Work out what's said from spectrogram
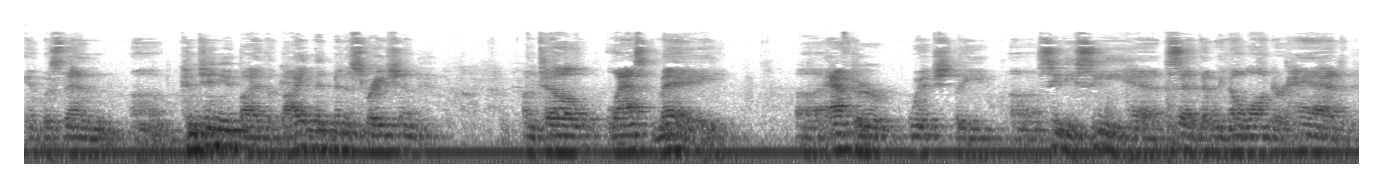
it was then um, continued by the Biden administration until last May, uh, after which the uh, CDC had said that we no longer had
